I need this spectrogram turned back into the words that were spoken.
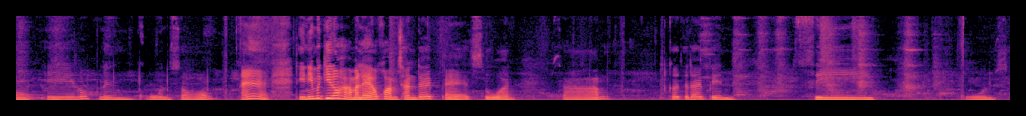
อง a ลบหนึ่งคูณสองอ่าทีนี้เมื่อกี้เราหามาแล้วความชันได้แปดส่วนสามก็จะได้เป็นสี่คูณส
